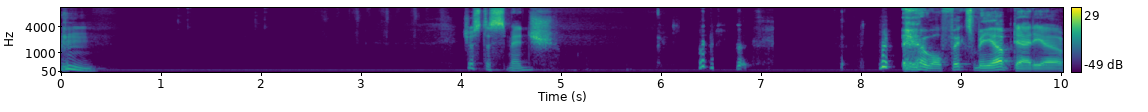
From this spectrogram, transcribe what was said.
just a smidge. well, fix me up, Daddy-O.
